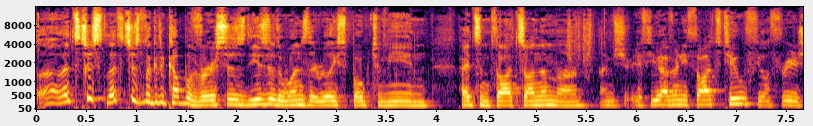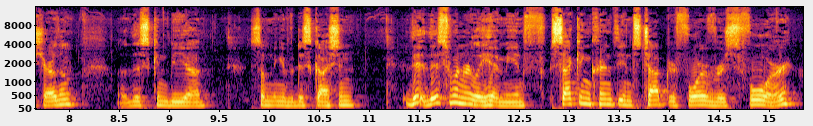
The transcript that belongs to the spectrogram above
Uh, let's just let's just look at a couple of verses. These are the ones that really spoke to me, and I had some thoughts on them. Uh, I'm sure if you have any thoughts too, feel free to share them. Uh, this can be uh, something of a discussion. Th- this one really hit me in 2 Corinthians chapter 4 verse 4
